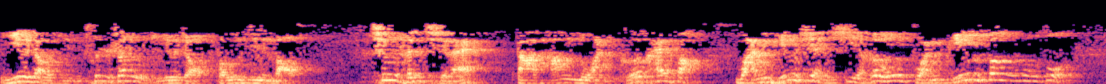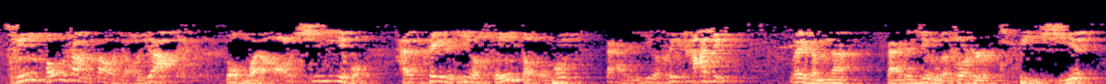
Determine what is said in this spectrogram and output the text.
一个叫尹春生，一个叫冯金宝。清晨起来，大堂暖阁开放，宛平县谢和龙转屏风入座，从头上到脚下都换好了新衣服，还披着一个红斗篷，戴着一个黑茶镜。为什么呢？戴着镜子说是辟邪。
